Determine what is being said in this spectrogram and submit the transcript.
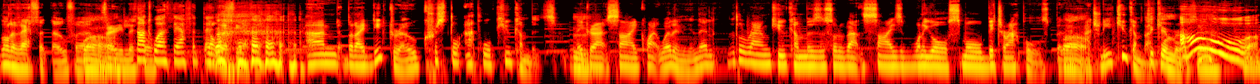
A lot of effort though for Wow. very little. Not worth the effort then. Not worth the effort. and but I did grow crystal apple cucumbers. Hmm. They grow outside quite well in England. They're little round cucumbers, are sort of about the size of one of your small bitter apples, but Wow. they're actually a cucumber. Cucumbers. yeah. Oh,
